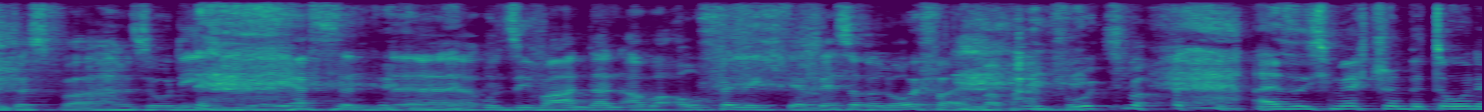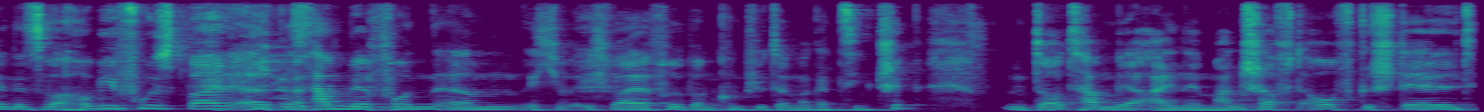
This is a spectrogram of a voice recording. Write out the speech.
Und das war so die, die ersten. Äh, und sie waren dann aber auffällig der bessere Läufer immer beim Fußball. Also ich möchte schon betonen, es war Hobbyfußball. Äh, das ja. haben wir von, ähm, ich, ich war ja früher beim Computermagazin Chip und dort haben wir eine Mannschaft aufgestellt,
